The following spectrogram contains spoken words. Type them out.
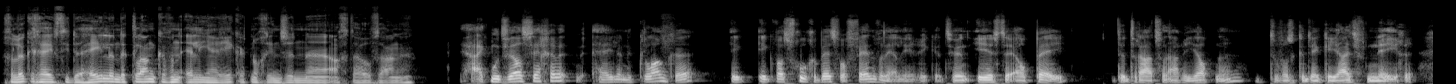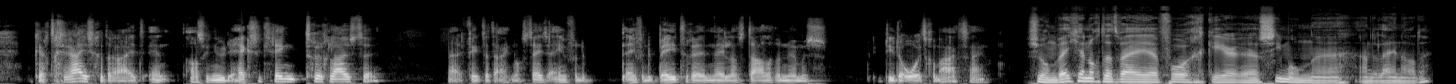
Gelukkig heeft hij de helende klanken van Ellie en Rickert nog in zijn uh, achterhoofd hangen. Ja, ik moet wel zeggen, helende klanken. Ik, ik was vroeger best wel fan van Ellie en Rickert. Hun eerste LP, De Draad van Ariadne. Toen was ik denk een jaartje van negen. Ik werd grijs gedraaid. En als ik nu de Heksenkring terugluister, nou, vind ik dat eigenlijk nog steeds een van de, een van de betere Nederlandstalige nummers die er ooit gemaakt zijn. John, weet jij nog dat wij eh, vorige keer eh, Simon uh, aan de lijn hadden?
